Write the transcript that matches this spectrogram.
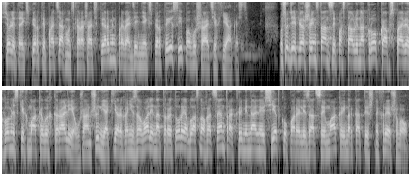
Сёлета эксперты працягнуць скарачаць тэрмін правядзення экспертыз і павышаць іх якасць. У судзе першай інстанцыі пастаўлена кропка аб справе гомельскіх макавых каралеў. Жанчын, якія арганізавалі на тэрыторыі абласнога цэнтра крымінальную сетку па рэалізацыі мака і наркатычных рэчываў.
